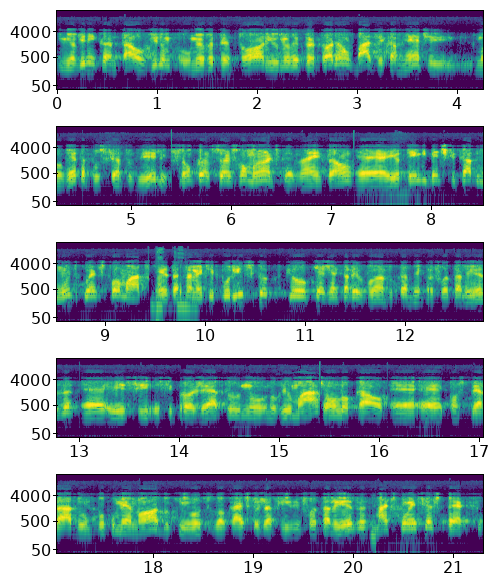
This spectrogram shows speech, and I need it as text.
me ouvirem cantar, ouvir o meu repertório. E o meu repertório é basicamente 90% dele são canções românticas, né? Então é, eu tenho me identificado muito com esse formato. Exatamente, e por isso que, eu, que, eu, que a gente está levando também para Fortaleza é, esse, esse projeto no, no Rio Mar, que é um local é, considerado um pouco menor do que outros locais que eu já fiz em Fortaleza, mas com esse aspecto,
